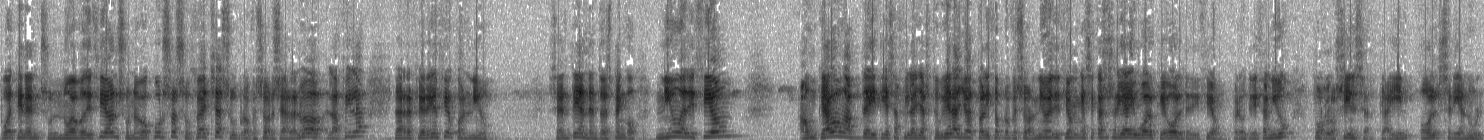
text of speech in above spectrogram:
pues tienen su nueva edición, su nuevo curso, su fecha, su profesor. O sea, la nueva la fila la referencio con new. ¿Se entiende? Entonces tengo new edición aunque haga un update y esa fila ya estuviera, yo actualizo profesor. New edición en ese caso sería igual que old edición, pero utilizo new por los insert, que ahí old sería null.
